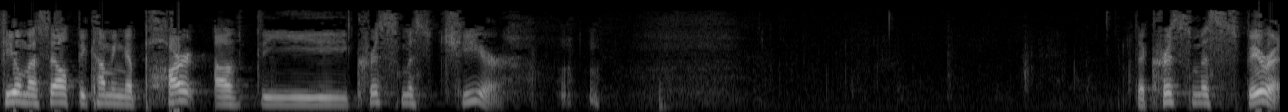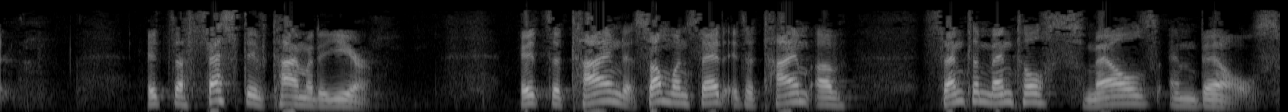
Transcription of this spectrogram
feel myself becoming a part of the Christmas cheer. the Christmas spirit. It's a festive time of the year. It's a time that someone said it's a time of sentimental smells and bells.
